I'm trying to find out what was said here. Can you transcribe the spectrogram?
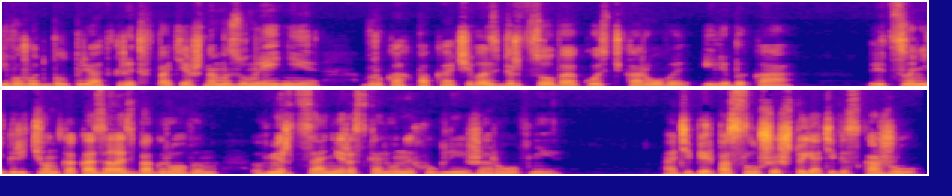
Его рот был приоткрыт в потешном изумлении, в руках покачивалась берцовая кость коровы или быка. Лицо негритенка казалось багровым в мерцании раскаленных углей жаровни. «А теперь послушай, что я тебе скажу»,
